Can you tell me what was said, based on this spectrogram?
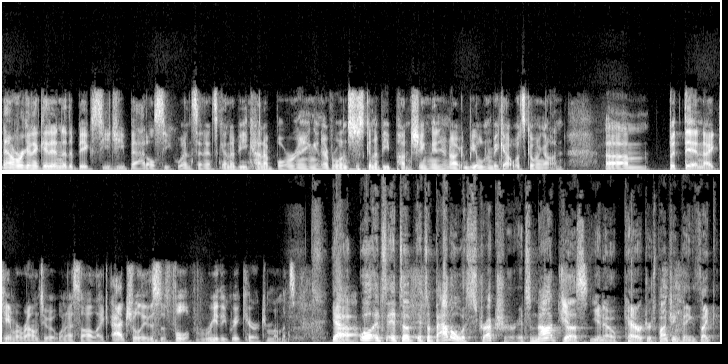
now we're going to get into the big CG battle sequence and it's going to be kind of boring and everyone's just going to be punching and you're not going to be able to make out what's going on. Um, but then I came around to it when I saw like actually this is full of really great character moments. Yeah, uh, well, it's it's a it's a battle with structure. It's not just you know characters punching things. Like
